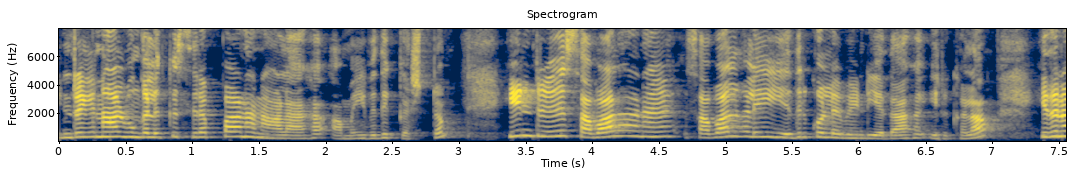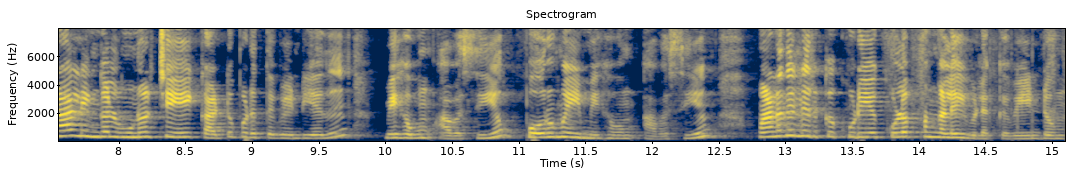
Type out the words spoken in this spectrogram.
இன்றைய நாள் உங்களுக்கு சிறப்பான நாளாக அமைவது கஷ்டம். இன்று சவாலான சவால்களை எதிர்கொள்ள வேண்டியதாக இருக்கலாம். இதனால் நீங்கள் உணர்ச்சியை கட்டுப்படுத்த வேண்டியது மிகவும் அவசியம் பொறுமை மிகவும் அவசியம். மனதில் இருக்கக்கூடிய குழப்பங்களை விளக்க வேண்டும்.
